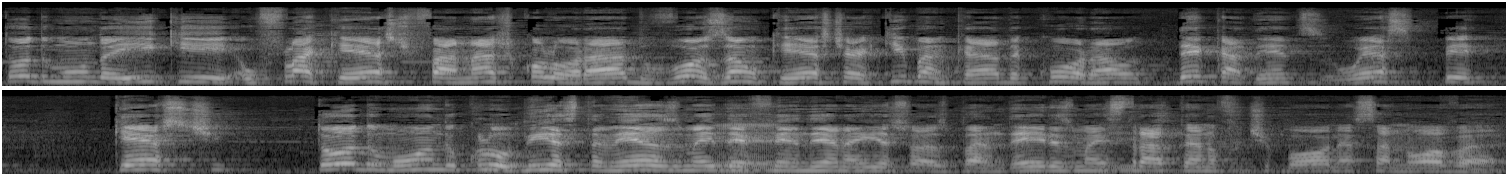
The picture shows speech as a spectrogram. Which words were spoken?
todo mundo aí que o Flacast, Fanático Colorado, Vozão Cast, Arquibancada, Coral, Decadentes, o SPcast, todo mundo clubista mesmo aí É. defendendo aí as suas bandeiras, mas Isso. tratando o futebol nessa nova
